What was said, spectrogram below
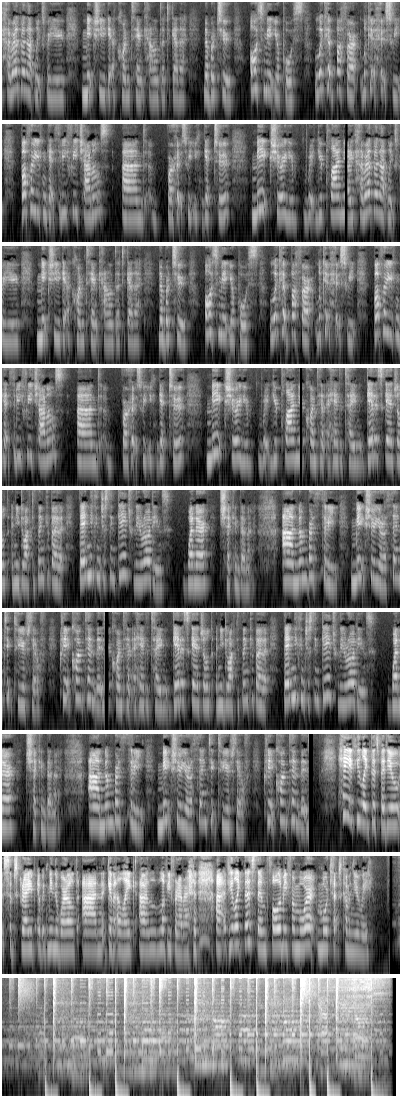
however that looks for you, make sure you get a content calendar together. Number two, automate your posts. Look at Buffer, look at Hootsuite. Buffer, you can get three free channels, and for Hootsuite, you can get two. Make sure you you plan your life however that looks for you. Make sure you get a content calendar together. Number two, automate your posts. Look at Buffer, look at Hootsuite. Buffer, you can get three free channels, and for Hootsuite, you can get two make sure you you plan your content ahead of time get it scheduled and you don't have to think about it. Then you can just engage with your audience. Winner chicken dinner. And number three make sure you're authentic to yourself. Create content that is content ahead of time get it scheduled and you don't have to think about it. Then you can just engage with your audience. Winner chicken dinner. And number three make sure you're authentic to yourself. Create content that is Hey, if you like this video, subscribe, it would mean the world, and give it a like. I love you forever. Uh, if you like this, then follow me for more, more tips coming your way.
